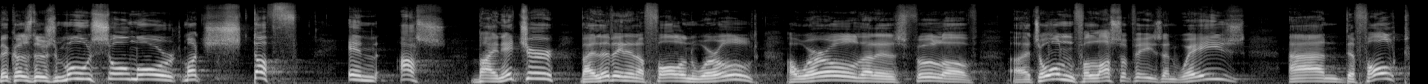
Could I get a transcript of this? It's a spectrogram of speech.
because there's more, so more much stuff in us by nature, by living in a fallen world, a world that is full of uh, its own philosophies and ways, and default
